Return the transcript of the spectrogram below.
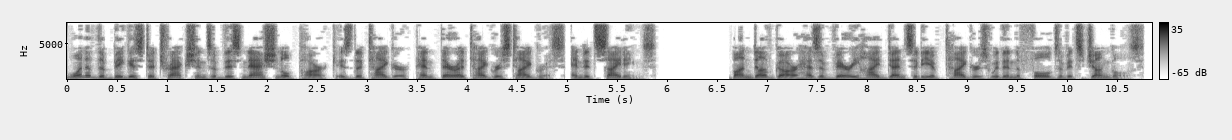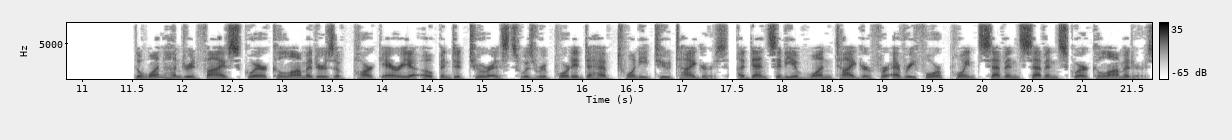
One of the biggest attractions of this national park is the tiger Panthera tigris tigris and its sightings. Bandhavgarh has a very high density of tigers within the folds of its jungles. The 105 square kilometers of park area open to tourists was reported to have 22 tigers, a density of 1 tiger for every 4.77 square kilometers.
